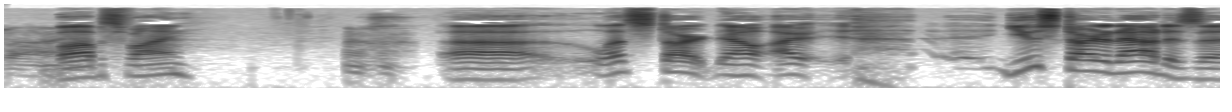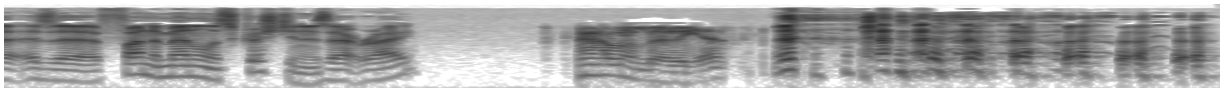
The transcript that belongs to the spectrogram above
fine. Bob's fine. Uh-huh. Uh, let's start now. I, you started out as a as a fundamentalist Christian, is that right? Hallelujah.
